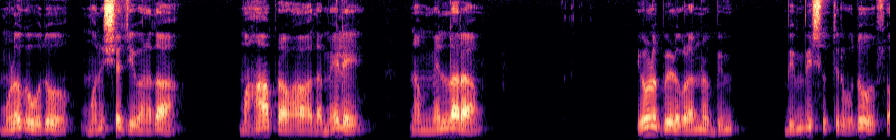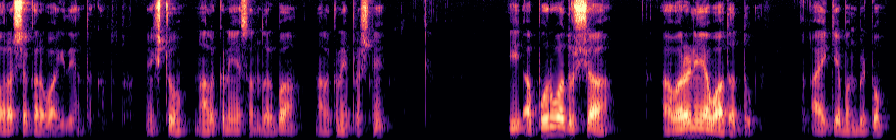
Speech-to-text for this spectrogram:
ಮುಳುಗುವುದು ಮನುಷ್ಯ ಜೀವನದ ಮಹಾಪ್ರವಾಹದ ಮೇಲೆ ನಮ್ಮೆಲ್ಲರ ಏಳು ಬೀಳುಗಳನ್ನು ಬಿಂ, ಬಿಂಬಿಸುತ್ತಿರುವುದು ಸ್ವಾರಸ್ಯಕರವಾಗಿದೆ ಅಂತಕ್ಕಂಥದ್ದು. ನೆಕ್ಸ್ಟು ನಾಲ್ಕನೆಯ ಸಂದರ್ಭ, ನಾಲ್ಕನೇ ಪ್ರಶ್ನೆ. ಈ ಅಪೂರ್ವ ದೃಶ್ಯ ಅವರ್ಣೀಯವಾದದ್ದು. ಆಯ್ಕೆ ಬಂದ್ಬಿಟ್ಟು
